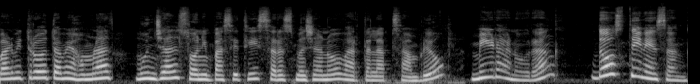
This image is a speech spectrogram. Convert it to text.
બાળમિત્રો તમે હમણાં મુંજાલ સોની પાસેથી સરસ મજાનો વાર્તાલાપ સાંભળ્યો. મેળાનો રંગ દોસ્તીને સંગ.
